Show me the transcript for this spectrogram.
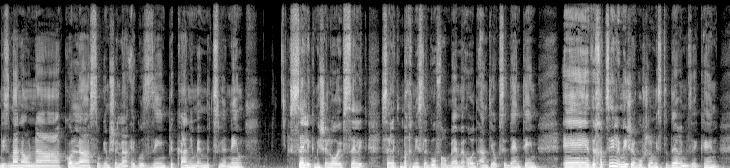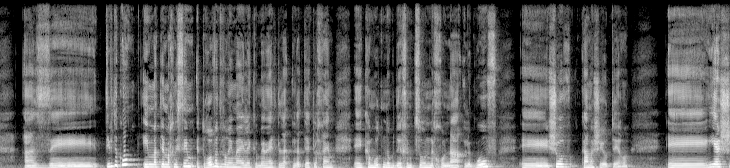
בזמן העונה, כל הסוגים של האגוזים, פקנים הם מצוינים. סלק, מי שלא אוהב סלק, סלק מכניס לגוף הרבה מאוד אנטי אוקסידנטים, אה, וחציל למי שהגוף שלו מסתדר עם זה, כן? אז אה, תבדקו אם אתם מכניסים את רוב הדברים האלה כבאמת לתת לכם אה, כמות נוגדי חמצון נכונה לגוף, אה, שוב, כמה שיותר. יש,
